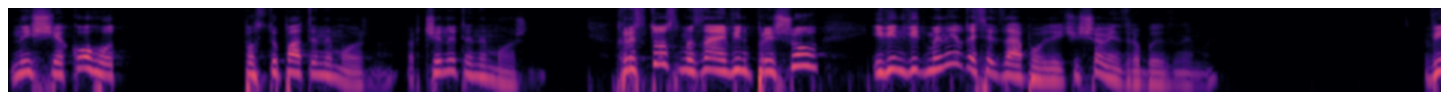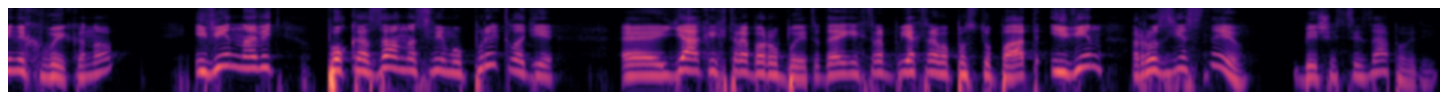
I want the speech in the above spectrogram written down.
нижче якого поступати не можна, чинити не можна. Христос, ми знаємо, Він прийшов і Він відмінив 10 заповідей, чи що Він зробив з ними? Він їх виконав, і він навіть показав на своєму прикладі, е, як їх треба робити, як треба, як треба поступати, і він роз'яснив більшість цих заповідей.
